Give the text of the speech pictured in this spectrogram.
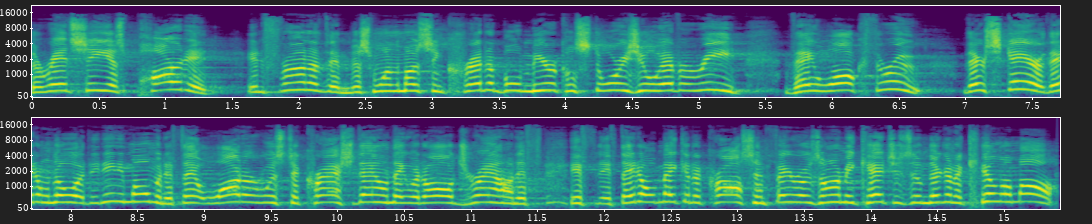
The Red Sea is parted in front of them. Just one of the most incredible miracle stories you'll ever read. They walk through. They're scared. They don't know at any moment if that water was to crash down, they would all drown. If, if, if they don't make it across and Pharaoh's army catches them, they're going to kill them all.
